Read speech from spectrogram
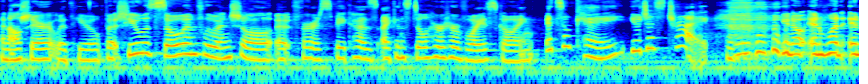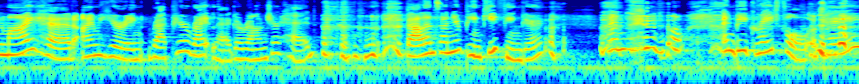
and I'll share it with you. But she was so influential at first because I can still hear her voice going, It's okay, you just try. you know, and what in my head, I'm hearing, wrap your right leg around your head, balance on your pinky finger, and you know, and be grateful, okay?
